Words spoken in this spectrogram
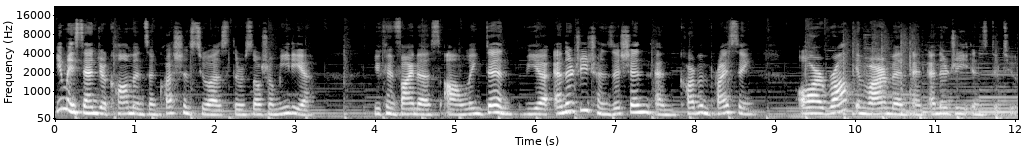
You may send your comments and questions to us through social media. You can find us on LinkedIn via Energy Transition and Carbon Pricing or Rock Environment and Energy Institute.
